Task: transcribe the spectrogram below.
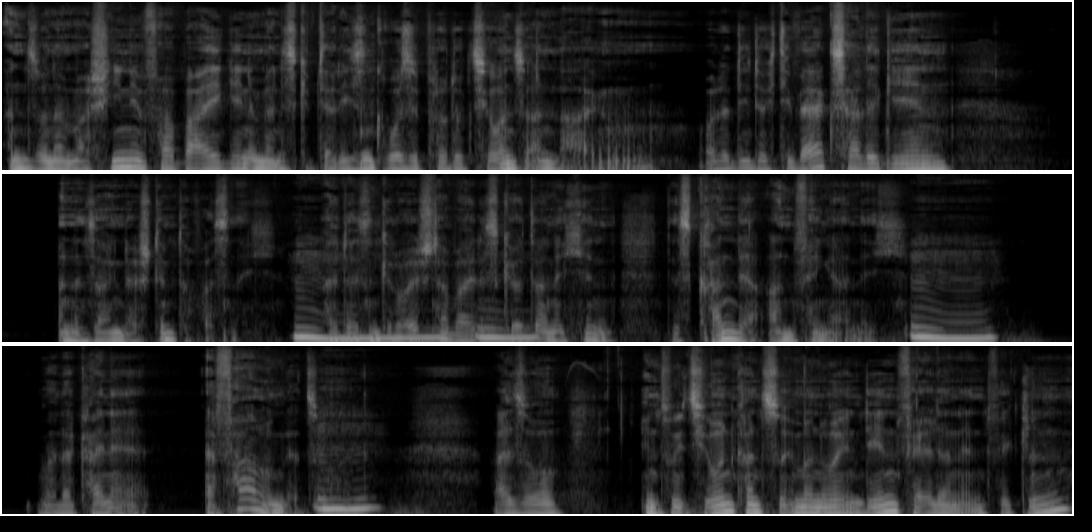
an so einer Maschine vorbeigehen. Ich meine, es gibt ja riesengroße Produktionsanlagen. Oder die durch die Werkshalle gehen und dann sagen, da stimmt doch was nicht. Mhm. Also da ist ein Geräusch dabei, das mhm. gehört da nicht hin. Das kann der Anfänger nicht. Mhm. Weil er keine Erfahrung dazu hat. Mhm. Also Intuition kannst du immer nur in den Feldern entwickeln,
